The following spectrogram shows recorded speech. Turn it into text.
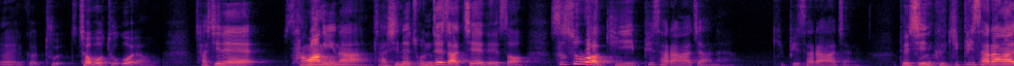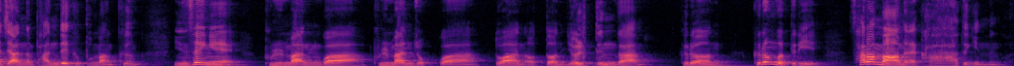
예, 그 두- 접어두고요. 자신의 상황이나 자신의 존재 자체에 대해서 스스로가 깊이 사랑하지 않아요. 깊이 사랑하지 않아요. 대신 그 깊이 사랑하지 않는 반대급부만큼 인생에 불만과 불만족과 또한 어떤 열등감 그런 그런 것들이 사람 마음에 가득 있는 거예요.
